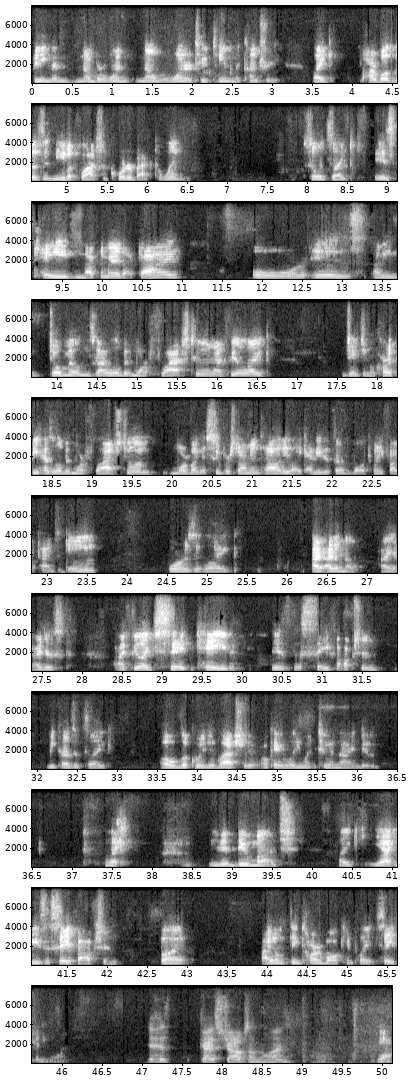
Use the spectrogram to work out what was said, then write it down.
being the number one, number one or two team in the country. Like Harbaugh doesn't need a flashy quarterback to win. So it's like, is Cade McNamara that guy? Or is, I mean, Joe Milton's got a little bit more flash to him, I feel like. JJ McCarthy has a little bit more flash to him, more of like a superstar mentality. Like, I need to throw the ball 25 times a game. Or is it like, I, I don't know. I, I just, I feel like Cade is the safe option because it's like, oh, look what he did last year. Okay, well, you went two and nine, dude. Like, you didn't do much. Like, yeah, he's a safe option, but I don't think Harbaugh can play it safe anymore. Yeah, his guy's job's on the line. Yeah.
